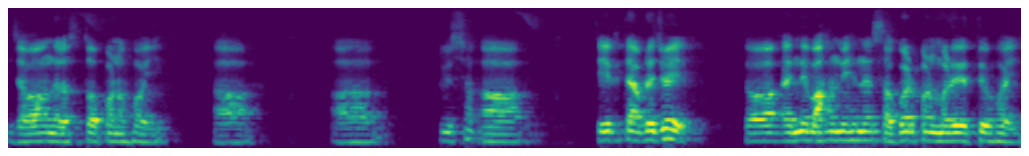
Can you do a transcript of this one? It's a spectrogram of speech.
જવાનો રસ્તો પણ હોય ટ્યુશન જે રીતે આપણે જોઈએ, તો એને વાહન વ્યવહારની સગવડ પણ મળી રહેતી હોય,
